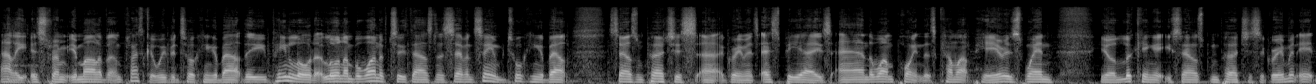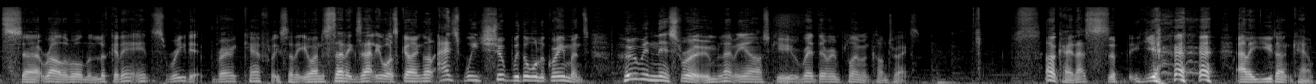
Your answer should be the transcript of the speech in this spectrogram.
Ali is from Yamalova and Plekhanov. We've been talking about the penal order, law number one of 2017. We're talking about sales and purchase uh, agreements, SPAs, and the one point that's come up here is when you're looking at your sales and purchase agreement, it's uh, rather more than look at it, it's read it very carefully so that you understand exactly what's going on, as we should with all agreements. Who in this room, let me ask you, read their employment contracts? Okay, that's uh, yeah. Ali, you don't count.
